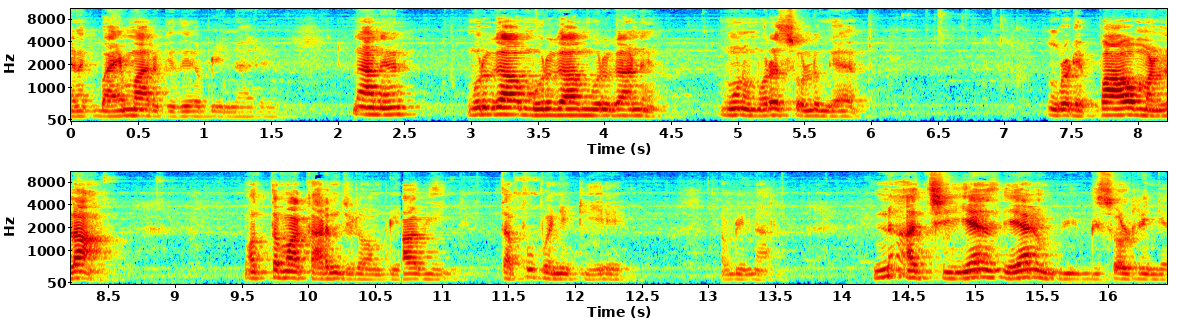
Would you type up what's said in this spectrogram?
எனக்கு பயமாக இருக்குது அப்படின்னாரு. நான் முருகா முருகா முருகான்னு மூணு முறை சொல்லுங்கள் உங்களுடைய பாவமெல்லாம் மொத்தமாக கரைஞ்சிடும் அப்படி. ஆவி தப்பு பண்ணிட்டியே அப்படின்னாரு. என்ன ஆச்சு? ஏன் ஏன் இப்படி இப்படி சொல்கிறீங்க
